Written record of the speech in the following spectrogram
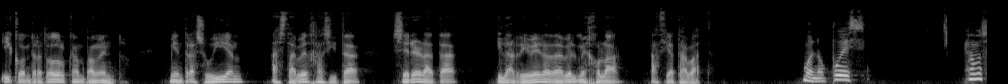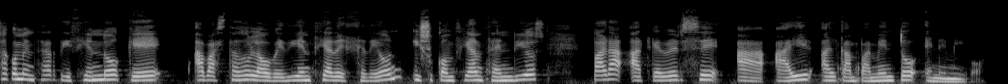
y contra todo el campamento, mientras huían hasta Bet Sereratá y la ribera de Abel Mejolá hacia Tabat. Bueno, pues vamos a comenzar diciendo que ha bastado la obediencia de Gedeón y su confianza en Dios para atreverse a, ir al campamento enemigo.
